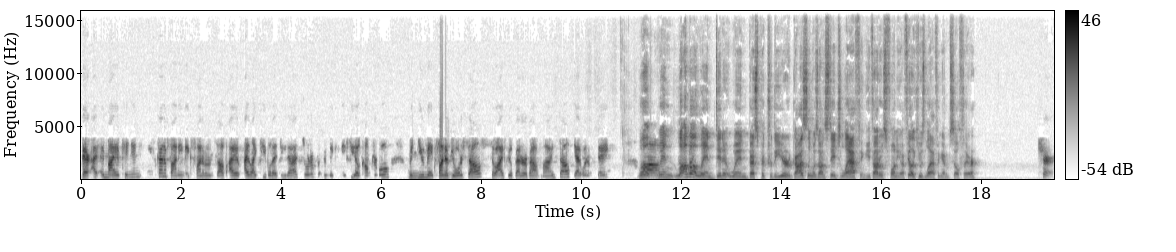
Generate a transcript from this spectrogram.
there. I, in my opinion, he's kind of funny, makes fun of himself. I I like people that do that sort of. It makes me feel comfortable when you make fun of yourself, so I feel better about myself. Get what I'm saying? Well, Um, when La La Land didn't win Best Picture of the Year, Gosling was on stage laughing. He thought it was funny. I feel like he was laughing at himself there. Sure.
